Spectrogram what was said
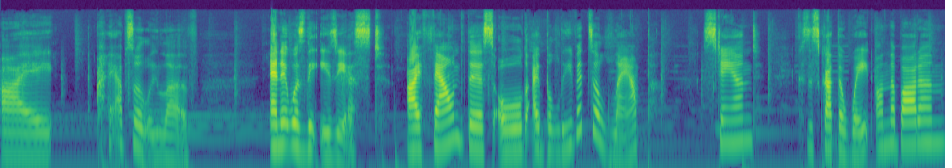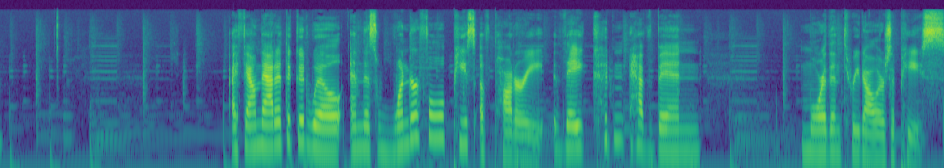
I I absolutely love. And it was the easiest. I found this old, I believe it's a lamp stand because it's got the weight on the bottom. I found that at the Goodwill and this wonderful piece of pottery. They couldn't have been more than $3 a piece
